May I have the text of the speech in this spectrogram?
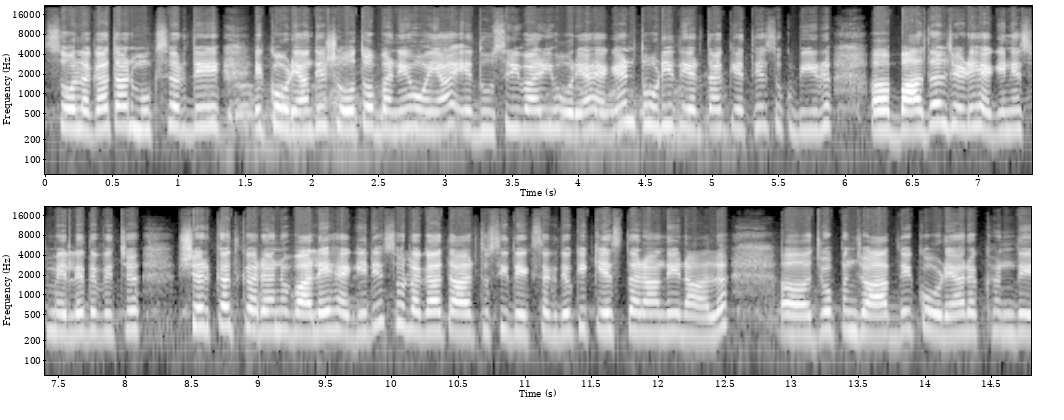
ਸੋ ਲਗਾਤਾਰ ਮੁਕਸਰ ਦੇ ਇਹ ਘੋੜਿਆਂ ਦੇ ਸ਼ੋਅ ਤੋਂ ਬਣੇ ਹੋਏ ਆ। ਇਹ ਦੂਸਰੀ ਵਾਰੀ ਹੋ ਰਿਹਾ ਹੈਗਾ। ਐਂਡ ਥੋੜੀ ਦੇਰ ਤੱਕ ਇੱਥੇ ਸੁਖਬੀਰ ਅ, ਬਾਦਲ ਜਿਹੜੇ ਹੈਗੇ ਨੇ ਇਸ ਮੇਲੇ ਦੇ ਵਿੱਚ ਸ਼ਿਰਕਤ ਕਰਨ ਵਾਲੇ ਹੈਗੇ ਨੇ। ਸੋ ਲਗਾਤਾਰ ਤੁਸੀਂ ਦੇਖ ਸਕਦੇ ਹੋ ਕਿ ਕਿਸ ਤਰ੍ਹਾਂ ਦੇ ਨਾਲ ਅ, ਜੋ ਪੰਜਾਬ ਦੇ ਘੋੜਿਆਂ ਰੱਖਣ ਦੇ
